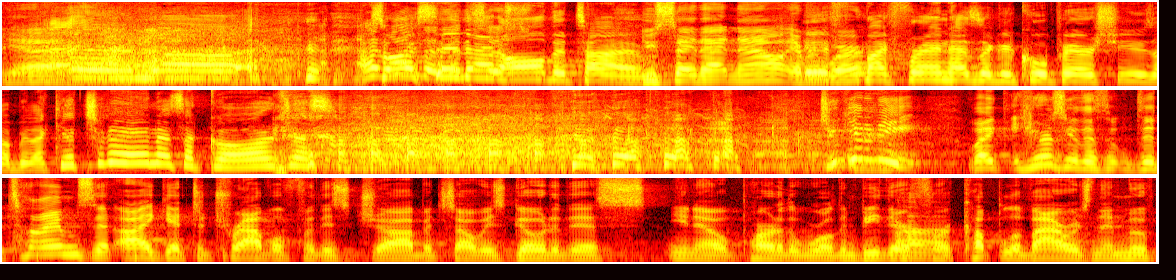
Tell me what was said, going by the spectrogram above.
Yeah. And uh, so I, that. say That's that all the time. You say that now everywhere? if my friend has like a cool pair of shoes, I'll be like, your trainers are gorgeous. Do you get any? Like, here's the other th- the times that I get to travel for this job, it's always go to this, you know, part of the world and be there for a couple of hours and then move.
